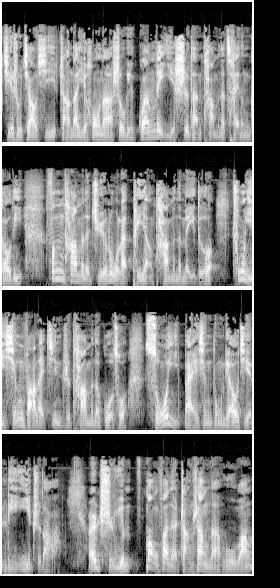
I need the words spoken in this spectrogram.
接受教习；长大以后呢，授给官位，以试探他们的才能高低，封他们的爵禄，来培养他们的美德，出以刑罚来禁止他们的过错。所以百姓都了解礼义之道啊。而耻于冒犯的掌上呢，武王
